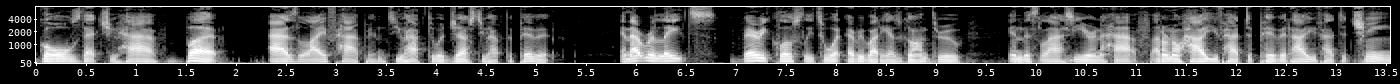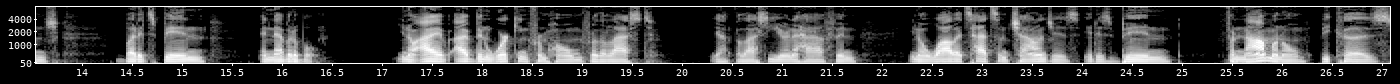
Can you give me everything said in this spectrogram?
goals that you have, but as life happens, you have to adjust, you have to pivot. And that relates very closely to what everybody has gone through in this last year and a half. I don't know how you've had to pivot, how you've had to change, but it's been inevitable. You know, I've I've been working from home for the last yeah, the last year and a half and you know, while it's had some challenges, it has been phenomenal because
